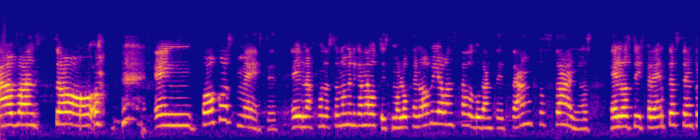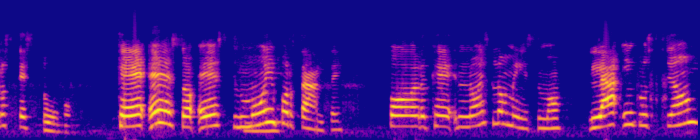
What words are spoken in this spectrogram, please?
avanzó en pocos meses en la Fundación Dominicana de Autismo, lo que no había avanzado durante tantos años en los diferentes centros que estuvo. Que eso es muy importante porque no es lo mismo la inclusión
